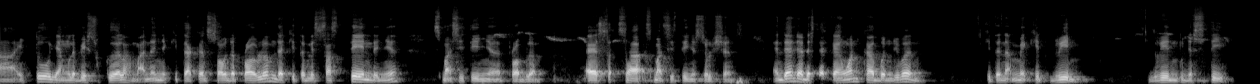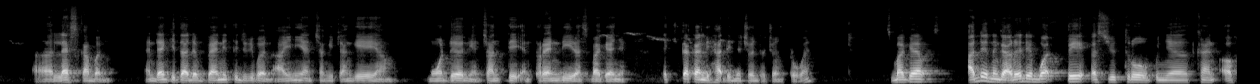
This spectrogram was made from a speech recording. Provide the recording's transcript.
Ha, itu yang lebih suka lah. Maknanya kita akan solve the problem dan kita boleh sustain dia smart city-nya problem eh, smart city solutions. And then ada second one carbon driven. Kita nak make it green. Green punya city. Uh, less carbon. And then kita ada vanity driven. Ah ini yang canggih-canggih, yang modern, yang cantik, yang trendy dan sebagainya. Eh, kita akan lihat dia contoh-contoh. Eh. Sebagai ada negara dia buat pay as you throw punya kind of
